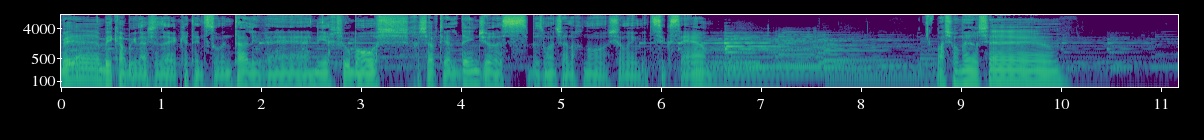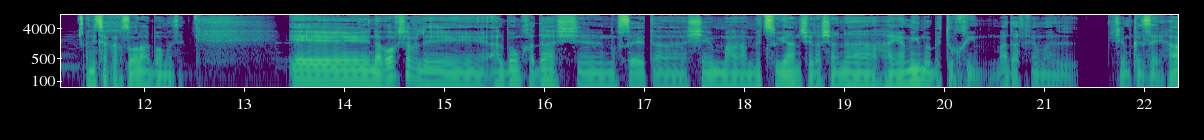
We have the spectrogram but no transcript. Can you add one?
ובעיקר בגלל שזה קטע אינסטרומנטלי, ואני איכשהו בראש חשבתי על Dangerous בזמן שאנחנו שומעים את 6am. מה שאומר ש... אני צריך לחזור לאלבום הזה. אה, נעבור עכשיו לאלבום חדש שנושא את השם המצוין של השנה, הימים הבטוחים. מה דעתכם על שם כזה, אה?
